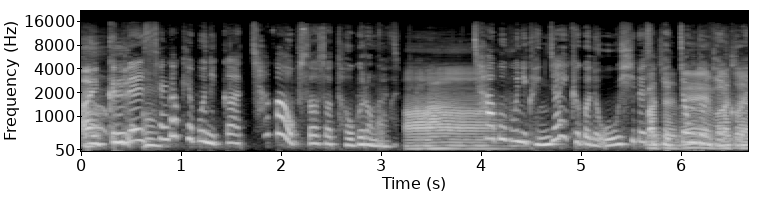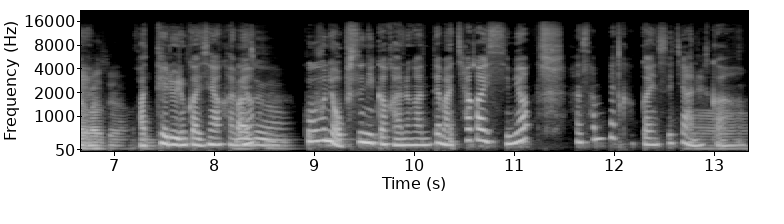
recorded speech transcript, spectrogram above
아니 근데 어. 생각해 보니까 차가 없어서 더 그런 것 맞아. 같아요. 아. 차 부분이 굉장히 크거든요. 50에서 맞아요. 100 정도는 네, 될 맞아요, 거예요. 맞아요. 과태료 이런까지 생각하면 맞아요. 그 부분이 없으니까 가능한데 만약 차가 있으면 한 300 가까이 쓰지 않을까. 아.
